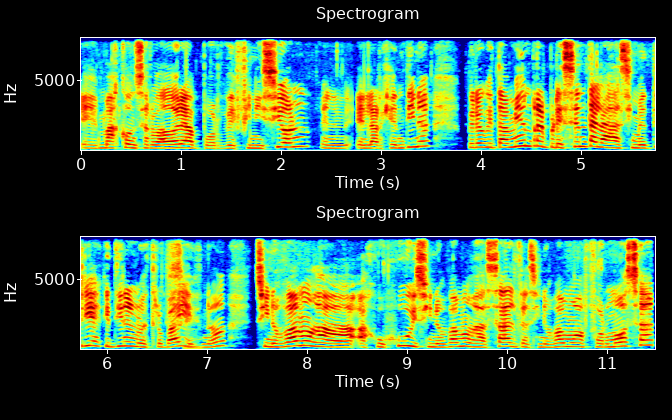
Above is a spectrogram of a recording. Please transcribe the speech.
eh, más conservadora por definición en, en la Argentina, pero que también representa las asimetrías que tiene nuestro país, ¿no? Si nos vamos a, a Jujuy, si nos vamos a Salta, si nos vamos a Formosa,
